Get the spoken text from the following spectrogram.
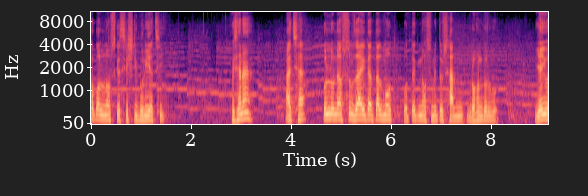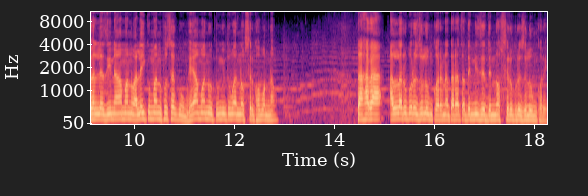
সকল নফসকে সৃষ্টি করিয়াছি। বুঝছে না? আচ্ছা কুল্লু নফসুন জায়গা তাল মত প্রত্যেক নফসমি তো সান গ্রহণ করব। ইয়াই ভাল্লা জিনা আমানু আলাইকুম আনফুসাকুম, হে আমানু, তুমি তোমার নফসের খবর নাও। তাহারা আল্লাহর উপরে জুলুম করে না, তারা তাদের নিজেদের নফসের উপরে জুলুম করে।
